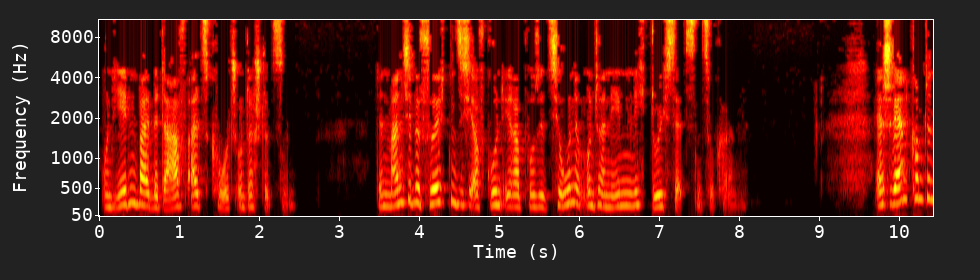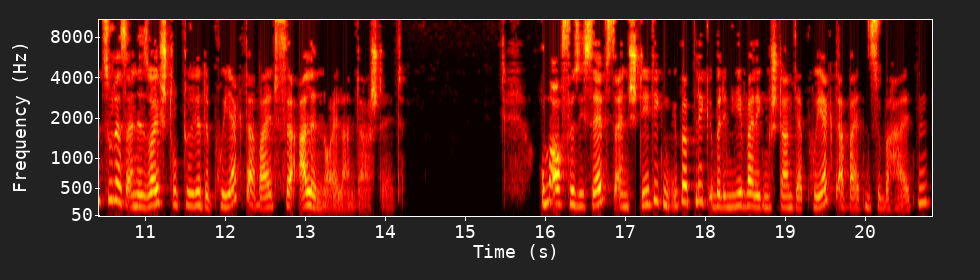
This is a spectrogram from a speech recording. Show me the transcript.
und jeden bei Bedarf als Coach unterstützen. Denn manche befürchten sich aufgrund ihrer Position im Unternehmen nicht durchsetzen zu können. Erschwerend kommt hinzu, dass eine solch strukturierte Projektarbeit für alle Neuland darstellt. Um auch für sich selbst einen stetigen Überblick über den jeweiligen Stand der Projektarbeiten zu behalten,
